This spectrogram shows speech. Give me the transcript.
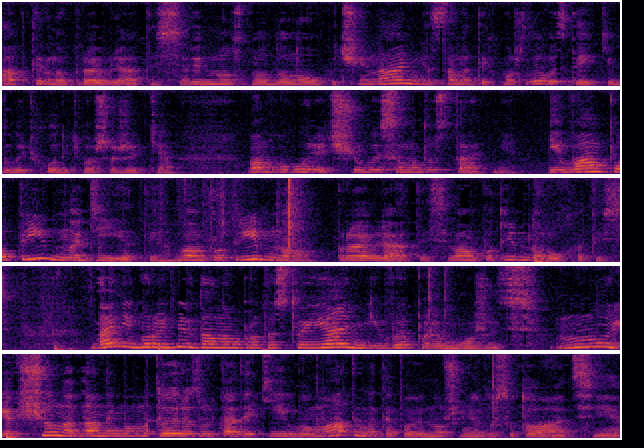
активно проявлятися відносно до нового починання, саме тих можливостей, які будуть входити в ваше життя. Вам говорять, що ви самодостатні. І вам потрібно діяти, вам потрібно проявлятись, вам потрібно рухатись. В даній боротьбі, в даному протистоянні ви переможець. Ну, якщо на даний момент той результат, який ви матимете по відношенню до ситуації,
